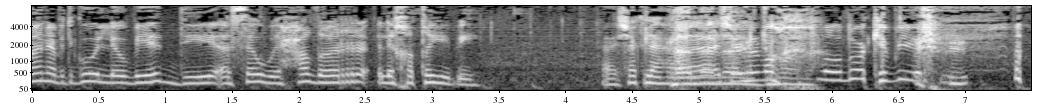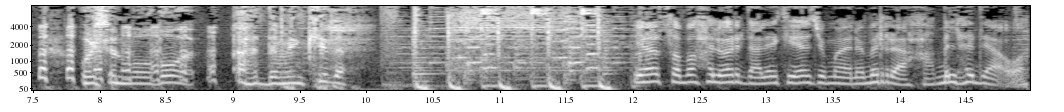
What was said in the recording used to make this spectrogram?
جمانة بتقول لو بيدي أسوي حظر لخطيبي. شكلها لا، لا، لا شكل المو-. موضوع كبير. وش الموضوع؟ أهدى من كذا يا صباح الورد عليك يا جمانة بالراحة بالهداوة.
